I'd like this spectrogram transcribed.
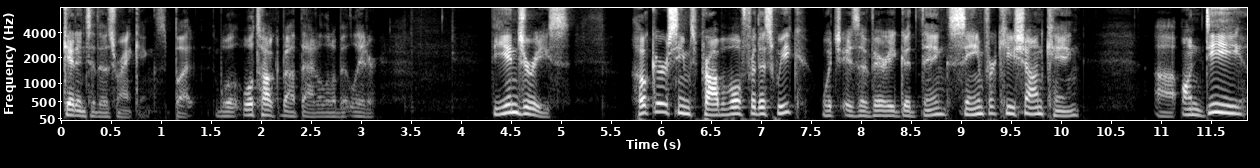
get into those rankings but we'll we'll talk about that a little bit later. The injuries. Hooker seems probable for this week which is a very good thing. Same for Keshawn King. Uh, on D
